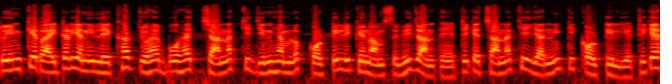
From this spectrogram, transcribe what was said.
तो इनके राइटर यानी लेखक जो है, वो है चाणक्य, जिन्हें हम लोग कौटिल्य के नाम से भी जानते हैं, ठीक है? चाणक्य यानी कि कौटिल्य, ठीक है?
